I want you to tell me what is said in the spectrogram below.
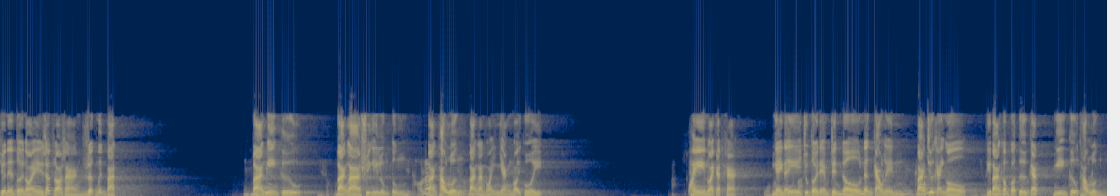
Cho nên tôi nói rất rõ ràng, rất minh bạch. Bạn nghiên cứu bạn là suy nghĩ lung tung, Bạn thảo luận, Bạn là nói nhăn, nói cuội. Hay nói cách khác, Ngày nay chúng tôi đem trình độ nâng cao lên, Bạn chưa khai ngộ, Thì bạn không có tư cách nghiên cứu thảo luận.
